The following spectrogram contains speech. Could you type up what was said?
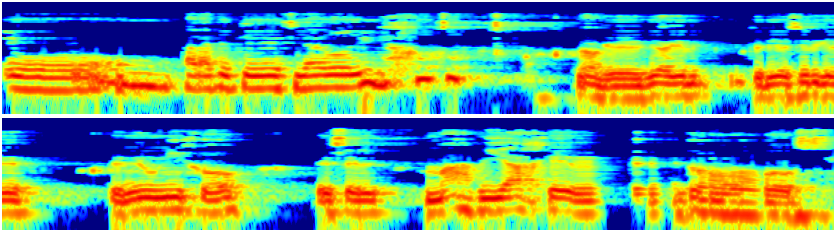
Eh, para que te decir algo, Dino. No, que quería decir que tener un hijo es el más viaje de todos.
